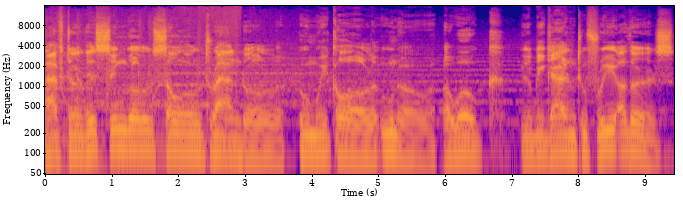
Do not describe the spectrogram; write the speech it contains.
After this single soul Trandal, whom we call Uno, awoke, you began to free others.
